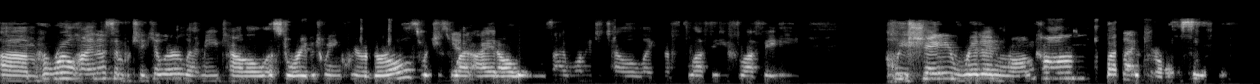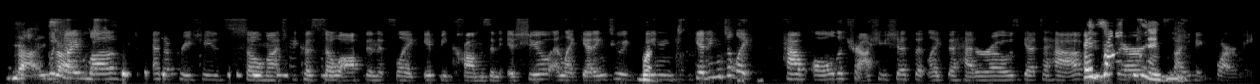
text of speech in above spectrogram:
Um, Her Royal Highness, in particular, let me tell a story between queer girls, which is Yeah. what I had always I wanted to tell, like the fluffy, fluffy, cliche-ridden rom com, but But- girls. Yeah, Which. I loved and appreciated so much because so often it's like it becomes an issue and like getting to Right. getting to like have all the trashy shit that like the heteros get to have Exactly. is very exciting for me.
